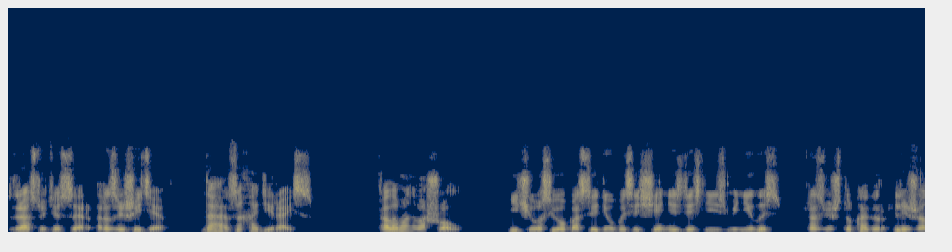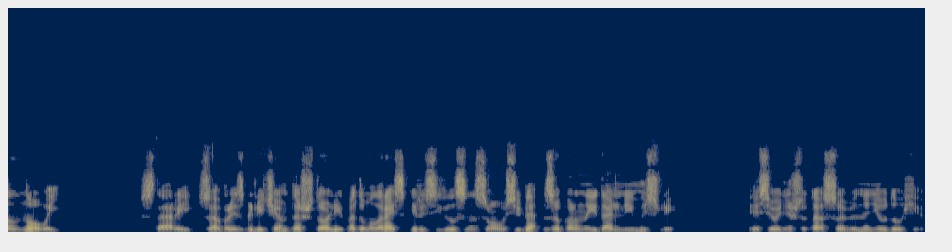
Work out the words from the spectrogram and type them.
«Здравствуйте, сэр. Разрешите?» «Да, заходи, Райс». Аламан вошел. Ничего с его последнего посещения здесь не изменилось, разве что ковер лежал новый. «Старый, забрызгали чем-то, что ли?» — подумал Райс и расселился на самого себя за параноидальные мысли. Я сегодня что-то особенно не в духе.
